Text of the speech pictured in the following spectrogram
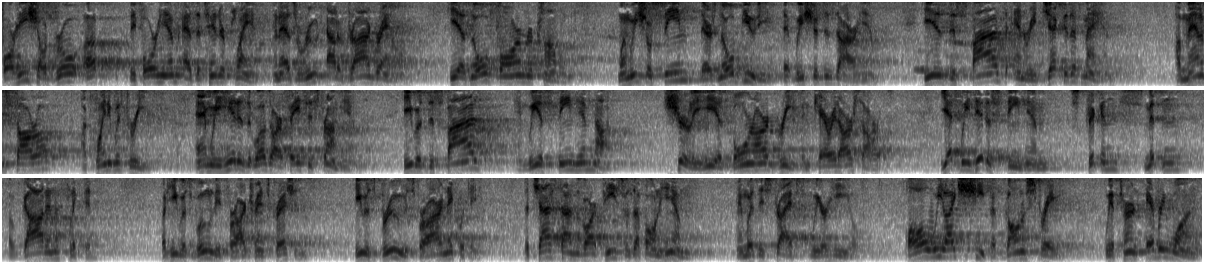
For he shall grow up before him as a tender plant, and as a root out of dry ground. He has no form nor comeliness. When we shall see him, there's no beauty that we should desire him. He is despised and rejected of man, a man of sorrow, acquainted with grief. And we hid as it was our faces from him. He was despised, and we esteemed him not. Surely he has borne our grief and carried our sorrows. Yet we did esteem him stricken, smitten of God and afflicted. But he was wounded for our transgressions. He was bruised for our iniquity. The chastisement of our peace was upon him, and with his stripes we are healed. All we like sheep have gone astray. We have turned every one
